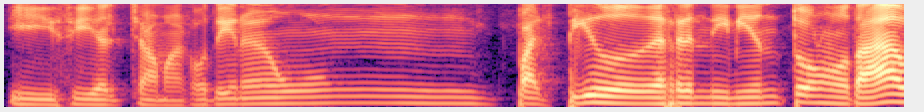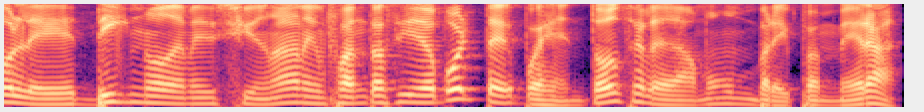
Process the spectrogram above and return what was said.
Y si el chamaco tiene un partido de rendimiento notable, digno de mencionar en Fantasy Deporte, pues entonces le damos un break. Pues mira,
